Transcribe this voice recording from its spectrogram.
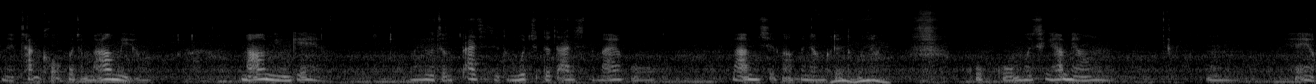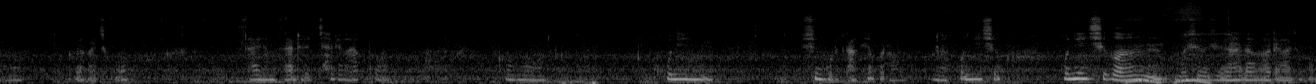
네, 참고 그좀 마음이요. 마음인 게뭐 이거 저거 따지지도 묻지도 따지지도 말고 마음씨가 그냥 그래도 그냥. 곱고 멋지게 하면 음, 해요. 그래가지고 살림살이를 차려갖고 그뭐 혼인 신고를 딱 해보라. 그냥 혼인식 혼인식은 무시무시하게 하다가 그래가지고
